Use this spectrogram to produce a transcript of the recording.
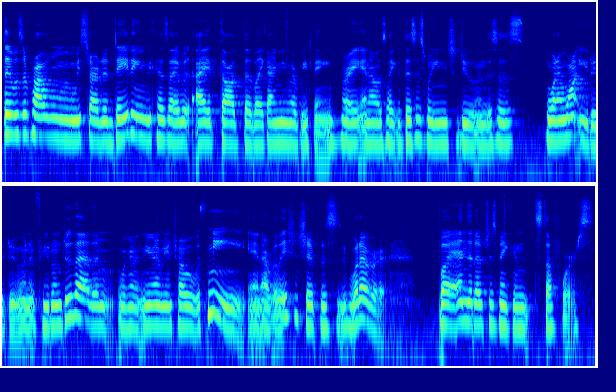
there was a problem when we started dating because I, w- I thought that like I knew everything, right? And I was like, this is what you need to do, and this is what I want you to do. And if you don't do that, then we're gonna you're gonna be in trouble with me, and our relationship is whatever. But I ended up just making stuff worse.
